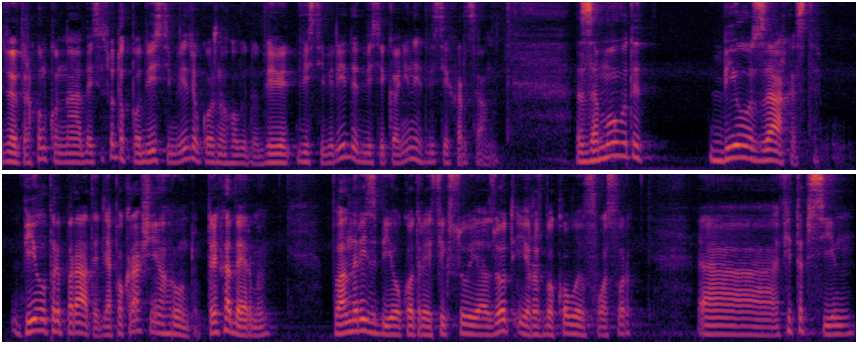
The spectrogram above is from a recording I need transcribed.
із розрахунку на 10 соток по 200 мл кожного виду. Дві- 200 віріди, 200 каніни, 200 харцану. Замовити біозахист, біопрепарати для покращення ґрунту, триходерми, планеріс біо, котрий фіксує азот і розблоковує фосфор, е, фітопсін.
